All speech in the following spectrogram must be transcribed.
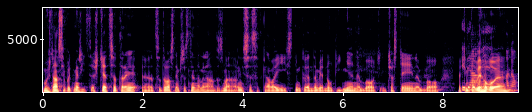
Možná si pojďme říct ještě, co, tady, e, co to vlastně přesně znamená. To znamená, oni se setkávají s tím klientem jednou týdně, nebo častěji, nebo hmm jak jim to vyhovuje? Ano,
